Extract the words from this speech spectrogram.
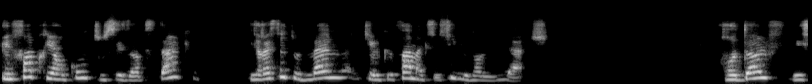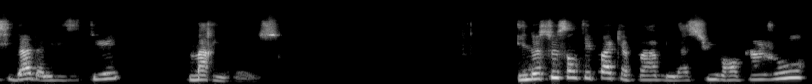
Une fois pris en compte tous ces obstacles, il restait tout de même quelques femmes accessibles dans le village. Rodolphe décida d'aller visiter Marie-Rose. Il ne se sentait pas capable de la suivre en plein jour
